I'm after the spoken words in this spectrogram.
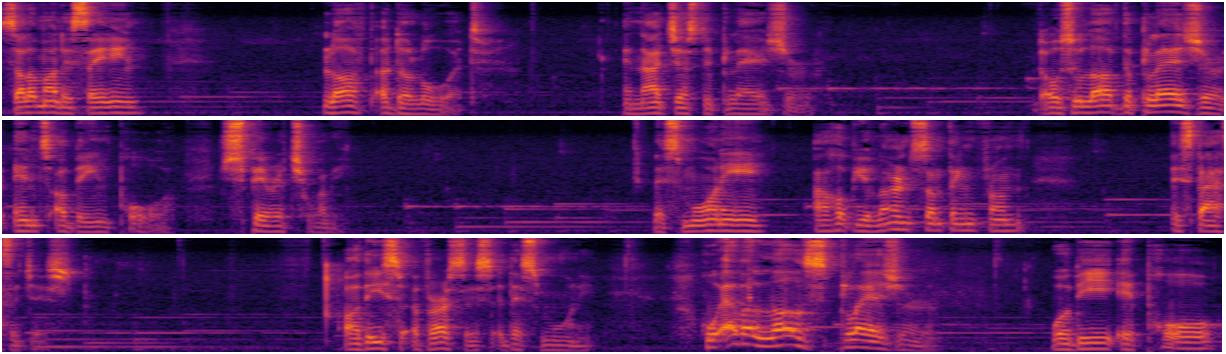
Solomon is saying, Love the Lord and not just the pleasure. Those who love the pleasure ends up being poor spiritually. This morning, I hope you learned something from these passages or these verses this morning. Whoever loves pleasure will be a poor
